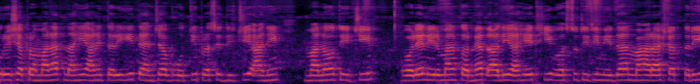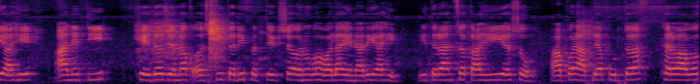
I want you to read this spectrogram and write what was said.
पुरेशा प्रमाणात नाही आणि तरीही त्यांच्या भोवती प्रसिद्धीची आणि मानवतेची वलय निर्माण करण्यात आली आहेत. ही वस्तुस्थिती निदान महाराष्ट्रात तरी आहे आणि ती खेदजनक असली तरी प्रत्यक्ष अनुभवाला येणारी आहे. इतरांचं काहीही असो आपण आपल्यापुरतं ठरवावं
